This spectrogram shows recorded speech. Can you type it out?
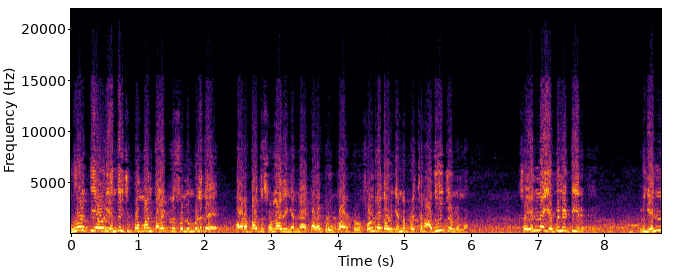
மூர்த்தி அவர் எந்திரிச்சு போமான்னு கலெக்டர் சொல்லும் பொழுது அவரை பார்த்து சொல்லாதீங்க என்ன கலெக்டர் உட்காரட்டும். சொல்றதுக்கு அவருக்கு என்ன பிரச்சனை? அதுவும் சொல்லல. ஸோ என்ன எபிலிட்டி இருக்கு? இவங்க என்ன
